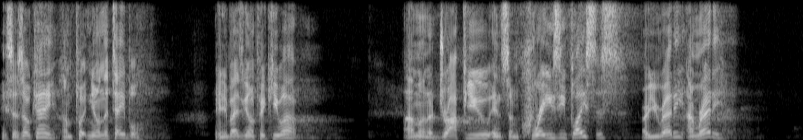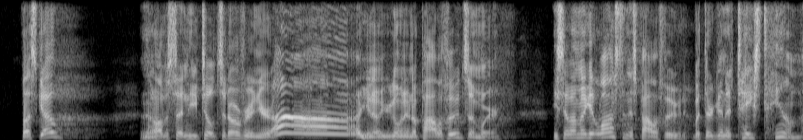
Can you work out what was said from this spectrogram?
He says, Okay, I'm putting you on the table. Anybody's going to pick you up? I'm going to drop you in some crazy places. Are you ready? I'm ready. Let's go. And then all of a sudden he tilts it over and you're, ah, you know, you're going in a pile of food somewhere. He said, well, I'm going to get lost in this pile of food, but they're going to taste him.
